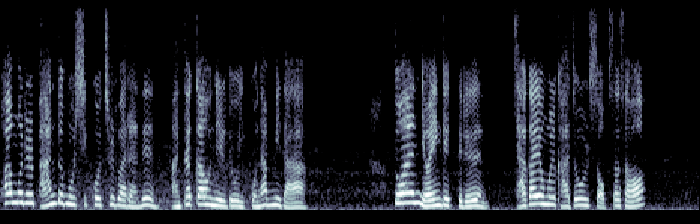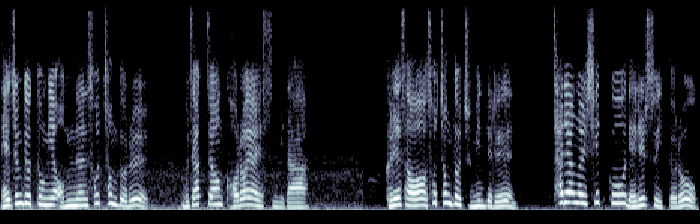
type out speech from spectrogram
화물을 반도 못 싣고 출발하는 안타까운 일도 있곤 합니다. 또한 여행객들은 자가용을 가져올 수 없어서 대중교통이 없는 소청도를 무작정 걸어야 했습니다. 그래서 소청도 주민들은 차량을 싣고 내릴 수 있도록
